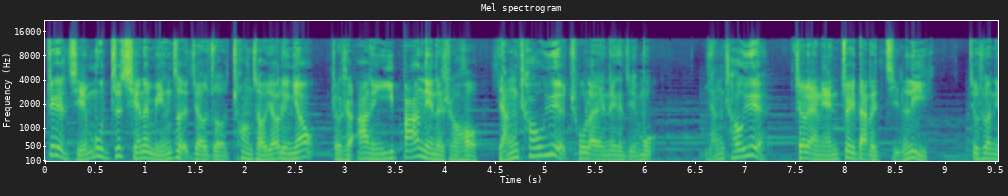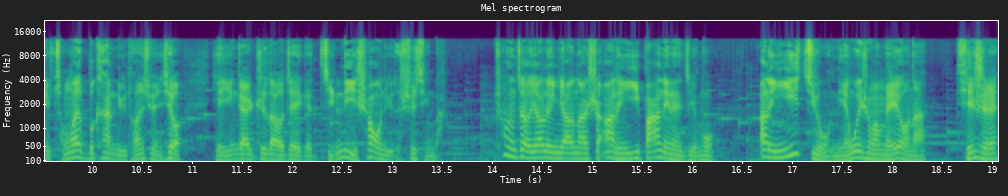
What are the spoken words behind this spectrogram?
这个节目之前的名字叫做《创造幺零幺》，就是二零一八年的时候杨超越出来的那个节目。杨超越这两年最大的锦鲤，就说你从来不看女团选秀，也应该知道这个锦鲤少女的事情吧？《创造幺零幺》呢是二零一八年的节目，二零一九年为什么没有呢？其实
